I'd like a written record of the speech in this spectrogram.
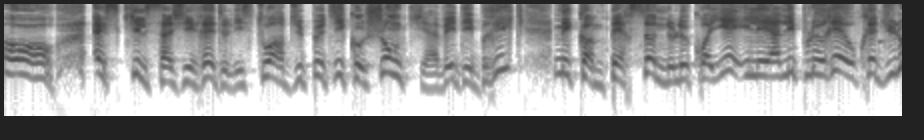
oh Est-ce qu'il s'agirait de l'histoire du petit cochon qui avait des briques, mais comme personne ne le croyait, il est allé pleurer auprès du loup?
